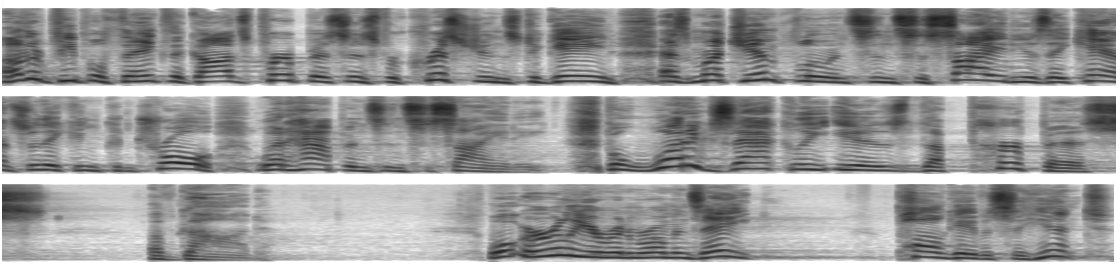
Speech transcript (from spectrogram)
Other people think that God's purpose is for Christians to gain as much influence in society as they can so they can control what happens in society. But what exactly is the purpose of God? Well, earlier in Romans 8, Paul gave us a hint.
